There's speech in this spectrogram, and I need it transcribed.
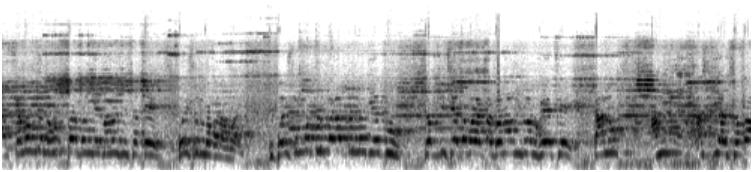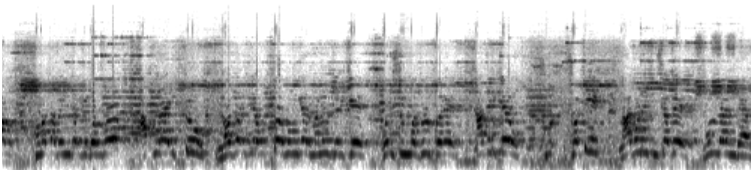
আর কেমন যেন উত্তরবঙ্গের মানুষের সাথে বৈষম্য করা হয়। বৈষম্য দূর করার জন্য যেহেতু চব্বিশে তোমার একটা গণ আন্দোলন হয়েছে। চালু আমি রাষ্ট্রীয় সকল ক্ষমতা বেঞ্জারকে বলব, আপনারা একটু নজর দিয়ে উত্তরবঙ্গের মানুষদেরকে বৈষম্য দূর করে তাদেরকেও সঠিক নাগরিক হিসাবে মূল্যায়ন দেন।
